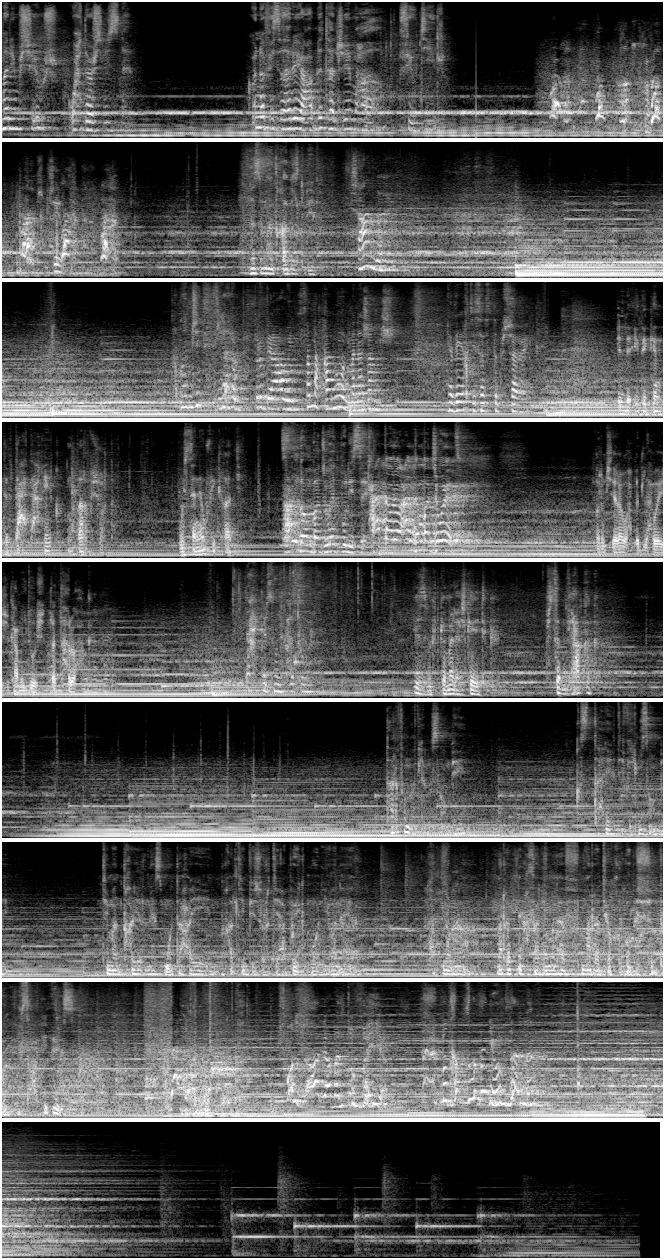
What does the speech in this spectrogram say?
مريم مشيوش 21 سنة. كنا في سهرية عملتها الجامعة في أوتيل. مشيت لازم اتقابل طبيب إيش عنده هيك؟ ما نجيب يا رب ربي يعاون فما قانون ما نجمش. هذا اختصاص الطب الشرعي إلا إذا كان تفتح تحقيق من طرف الشرطه والسنة فيك غادي. عندهم بادجوات بوليسية حتى ولو عندهم بادجوات نمشي روح بدل حوايجك عملتوش رتح روحك. نحكي رسولك حكومة يلزمك تكملها حكايتك مش تسبب في حقك. تعرف أما فيلم قصة في انتي ما نتخيل ناس متحيين خالتين في صورتي عبويك بوني وأنا هارب لما مرات نخفى لهم الهف مرات يقربوا باش يشدوني ساعات نقيس والله اللي عملته فيا. ما تخبصوني ومثلث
